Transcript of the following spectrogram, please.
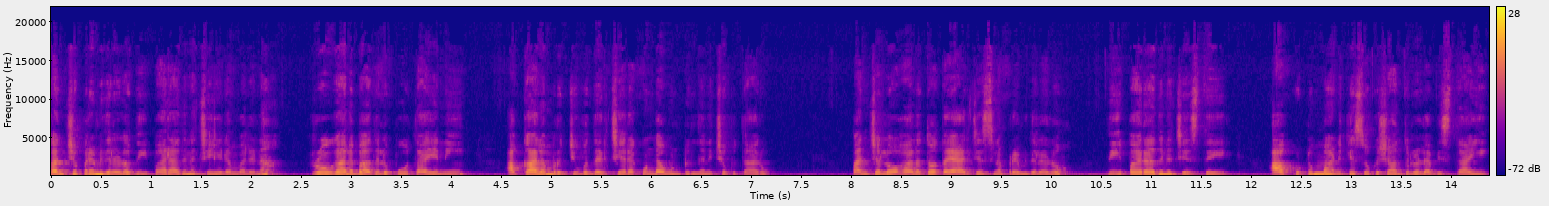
కంచు ప్రమిదలలో దీపారాధన చేయడం వలన రోగాల బాధలు పోతాయని అకాల మృత్యువు దరిచేరకుండా ఉంటుందని చెబుతారు. పంచలోహాలతో తయారు చేసిన ప్రమిదలలో దీపారాధన చేస్తే ఆ కుటుంబానికి సుఖశాంతులు లభిస్తాయి.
